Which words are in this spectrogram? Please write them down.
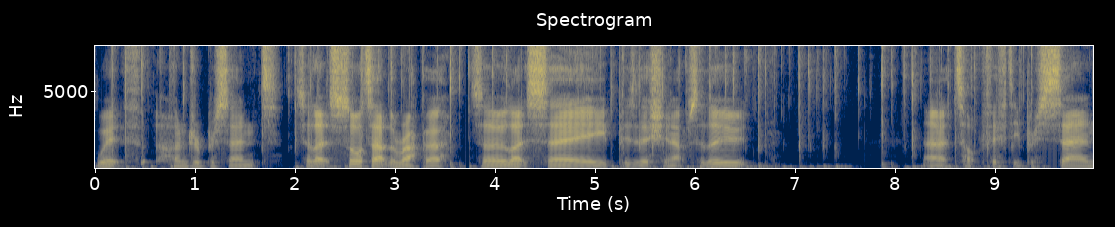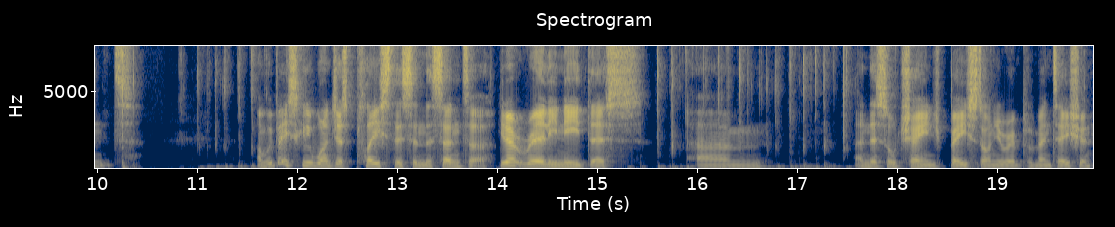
width 100%. So let's sort out the wrapper. So let's say position absolute, uh, top 50%. And we basically want to just place this in the center. You don't really need this. Um, and this will change based on your implementation.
